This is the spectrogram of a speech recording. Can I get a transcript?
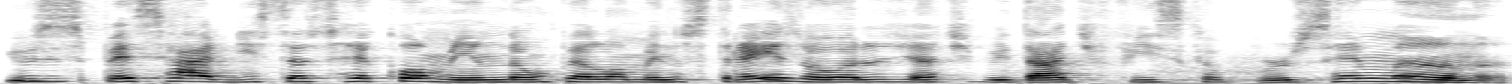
e os especialistas recomendam pelo menos 3 horas de atividade física por semana,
